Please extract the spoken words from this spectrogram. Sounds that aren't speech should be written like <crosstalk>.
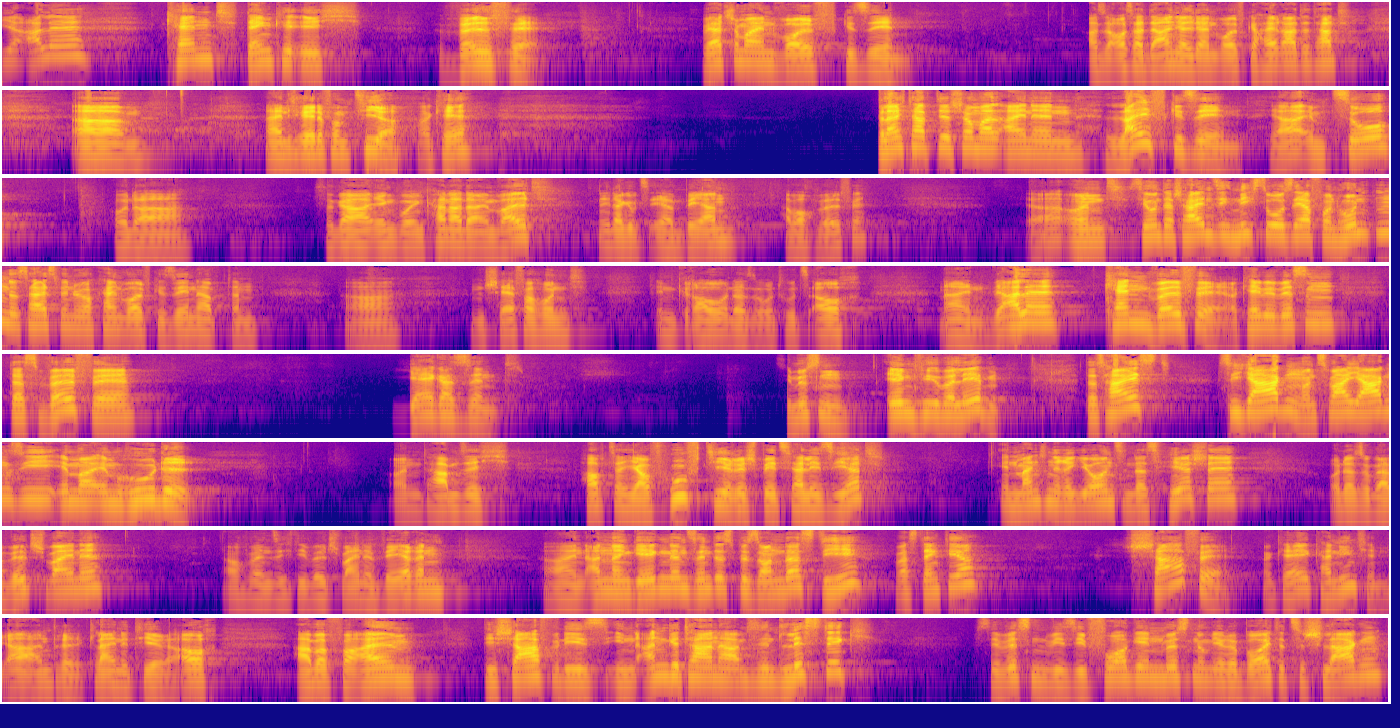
Ihr alle kennt, denke ich, Wölfe. Wer hat schon mal einen Wolf gesehen? Also außer Daniel, der einen Wolf geheiratet hat. Ähm, nein, ich rede vom Tier, okay? Vielleicht habt ihr schon mal einen live gesehen, ja, im Zoo oder sogar irgendwo in Kanada im Wald. Nee, da gibt es eher Bären, aber auch Wölfe. Ja, und sie unterscheiden sich nicht so sehr von Hunden. Das heißt, wenn ihr noch keinen Wolf gesehen habt, dann äh, ein Schäferhund in Grau oder so tut es auch. Nein, wir alle kennen Wölfe. Okay, wir wissen, dass Wölfe Jäger sind. Sie müssen irgendwie überleben. Das heißt, sie jagen und zwar jagen sie immer im Rudel und haben sich hauptsächlich auf Huftiere spezialisiert. In manchen Regionen sind das Hirsche oder sogar Wildschweine, auch wenn sich die Wildschweine wehren. In anderen Gegenden sind es besonders die, was denkt ihr? Schafe, okay, Kaninchen, ja, andere kleine Tiere auch. Aber vor allem die Schafe, die es ihnen angetan haben, sind listig. Sie wissen, wie sie vorgehen müssen, um ihre Beute zu schlagen.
